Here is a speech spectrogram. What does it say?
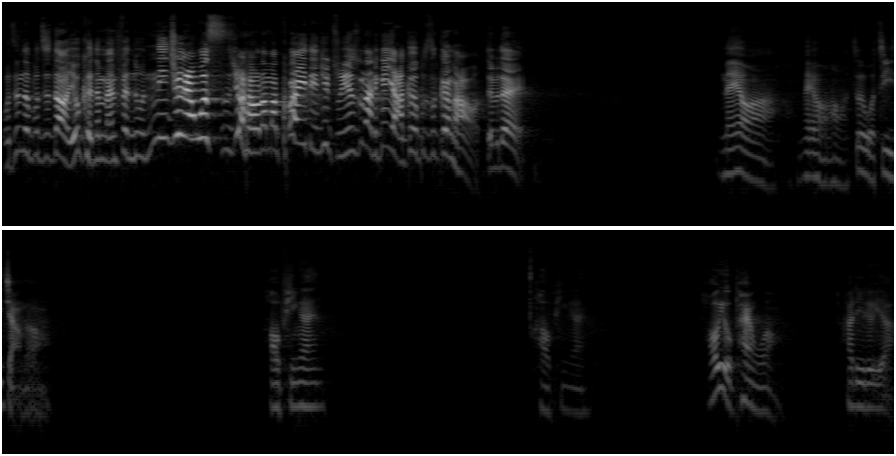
我真的不知道，有可能蛮愤怒。你就让我死就好了嘛，快一点去主耶稣那里跟雅各不是更好，对不对？没有啊，没有啊，这是我自己讲的啊。好平安，好平安，好有盼望，哈利路亚。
